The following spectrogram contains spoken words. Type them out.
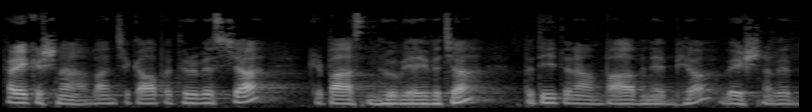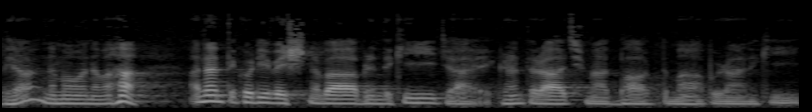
Hare Krishna. Vanchakalpa turbhischa, kripasandhuvyevacha, patitanam pavanebhya, vaishnavebhya, namo namaha. Anantakoti Vaishnava Brindaki Jai, Grantaraj Srimad Bhagavata Purana Ki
